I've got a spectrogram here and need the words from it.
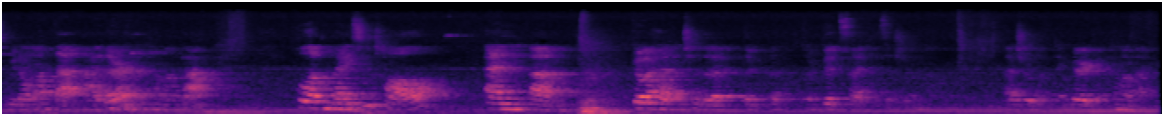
So we don't want that either. Come on back. Pull up nice and tall, and um, go ahead into the, the a good side position as you're lifting. Very good. Come on back.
